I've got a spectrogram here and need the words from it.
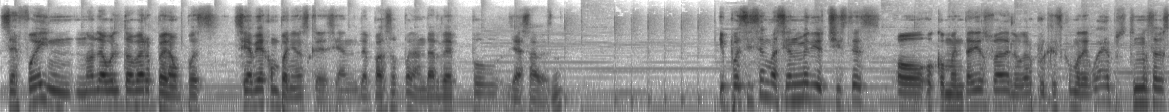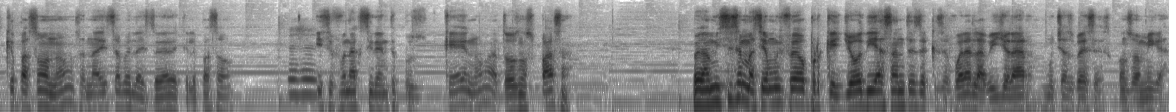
Se fue y no la ha vuelto a ver, pero pues sí había compañeros que decían, le pasó por andar de, ya sabes, ¿no? Y pues sí se me hacían medio chistes o, comentarios fuera de lugar porque es como de, güey, pues tú no sabes qué pasó, ¿no? O sea, nadie sabe la historia de qué le pasó. Y si fue un accidente, pues qué, ¿no? A todos nos pasa. Pero a mí sí se me hacía muy feo porque yo días antes de que se fuera la vi llorar muchas veces con su amiga.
